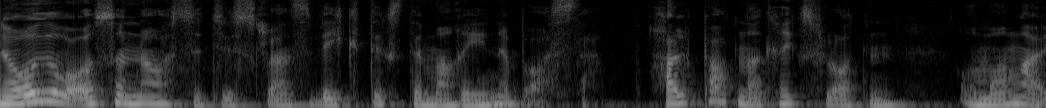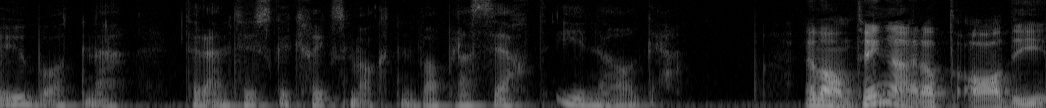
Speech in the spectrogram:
Norge var også Nazi-Tysklands viktigste marinebase. Halvparten av krigsflåten og mange av ubåtene til den tyske krigsmakten var plassert i Norge. En annen ting er at av de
